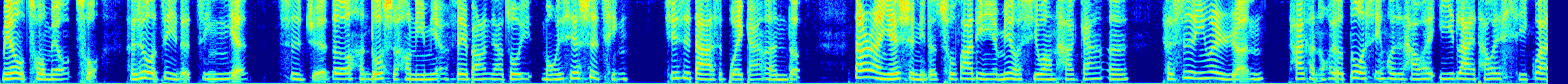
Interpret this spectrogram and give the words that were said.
没有错，没有错。可是我自己的经验。是觉得很多时候你免费帮人家做某一些事情，其实大家是不会感恩的。当然，也许你的出发点也没有希望他感恩，可是因为人他可能会有惰性，或者他会依赖，他会习惯，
